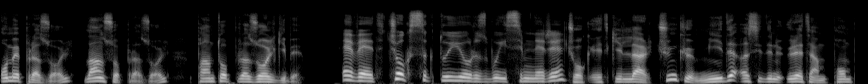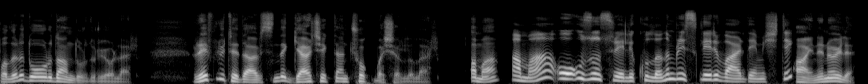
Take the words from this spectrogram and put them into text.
Omeprazol, lansoprazol, pantoprazol gibi. Evet, çok sık duyuyoruz bu isimleri. Çok etkililer çünkü mide asidini üreten pompaları doğrudan durduruyorlar. Reflü tedavisinde gerçekten çok başarılılar. Ama Ama o uzun süreli kullanım riskleri var demiştik. aynen öyle.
